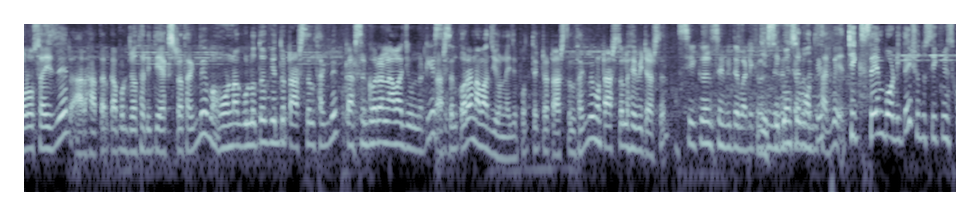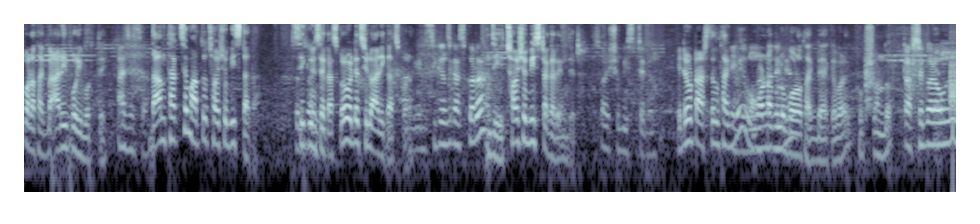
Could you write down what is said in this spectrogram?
বড় সাইজের আর হাতার কাপড় যথারীতি এক্সট্রা থাকবে এবং ওড়নাগুলোতেও কিন্তু টার্সেল থাকবে। টার্সেল করা নামাজি অন্য ঠিক আছে? টার্সেল করা নামাজিও নেই যে প্রত্যেকটা টার্সেল থাকবে এবং টার্সেল হেভি টার্সেল। সিকোয়েন্সের ভিতরে বাটিক সিকোয়েন্সের মধ্যে থাকবে। ঠিক সেম বডিতেই শুধু সিকোয়েন্স করা থাকবে আরির পরিবর্তে। আচ্ছা আচ্ছা। দাম থাকছে মাত্র ছয়শো বিশ টাকা। সিকোয়েন্সের কাজ করা এটা ছিল আরই কাজ করা। সিকোয়েন্স কাজ করা? জি ছয়শো বিশ টাকা রেঞ্জের। ছয়শো বিশ টাকা। এটাও টার্সেল থাকবে ওড়নাগুলো বড় থাকবে একেবারে খুব সুন্দর। টার্সেল করা অন্য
